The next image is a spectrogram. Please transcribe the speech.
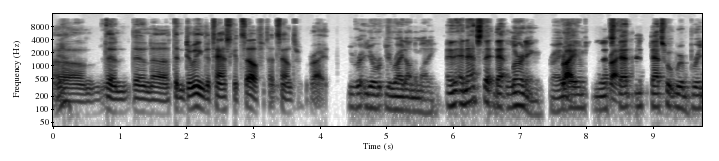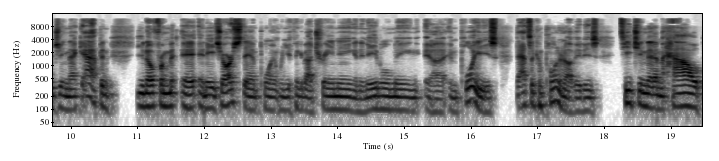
yeah. um, than than uh, than doing the task itself if that sounds right you're, you're you're right on the money, and and that's that that learning, right? Right. That's right. That, that, that's what we're bridging that gap, and you know, from a, an HR standpoint, when you think about training and enabling uh, employees, that's a component of it. Is teaching them how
